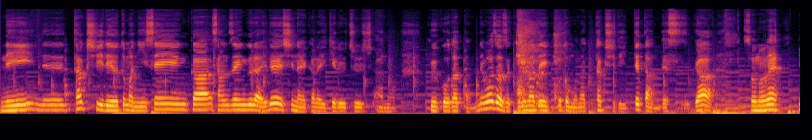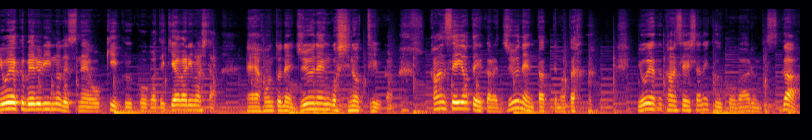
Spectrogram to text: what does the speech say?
にね、タクシーで言うと、まあ、2000円か3000円ぐらいで市内から行ける中あの空港だったんで、わざわざ車で行くこともなくタクシーで行ってたんですが、そのね、ようやくベルリンのですね、大きい空港が出来上がりました。えー、ほんとね、10年越しのっていうか、完成予定から10年経ってまた ようやく完成したね、空港があるんですが、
